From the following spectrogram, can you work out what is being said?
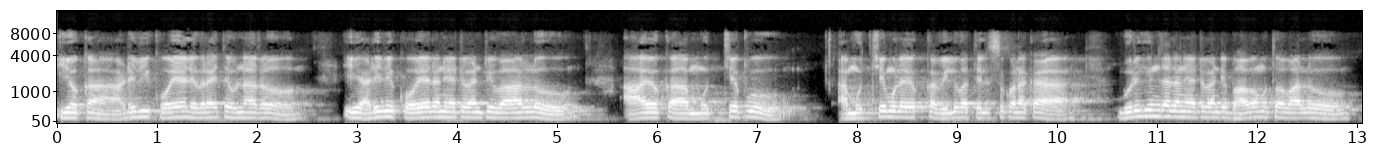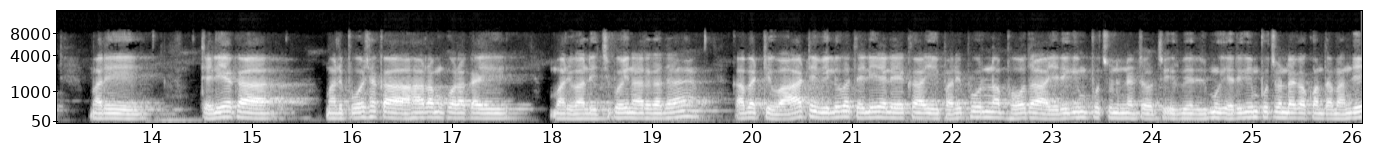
ఈ యొక్క అడవి కోయలు ఎవరైతే ఉన్నారో ఈ అడవి కోయలు అనేటువంటి వాళ్ళు ఆ యొక్క ముత్యపు ఆ ముత్యముల యొక్క విలువ తెలుసుకొనక గురిగింజలు అనేటువంటి భావముతో వాళ్ళు మరి తెలియక మరి పోషక ఆహారం కొరకై మరి వాళ్ళు ఇచ్చిపోయినారు కదా. కాబట్టి వాటి విలువ తెలియలేక ఈ పరిపూర్ణ బోధ ఎరిగింపుచుండినట్టు ఎరిగింపుచుండగా కొంతమంది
